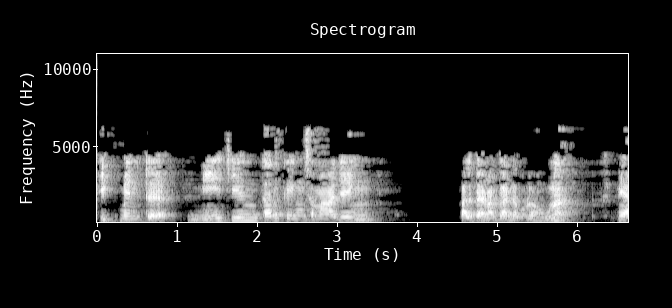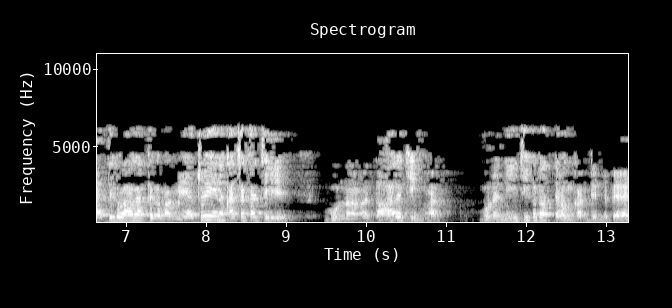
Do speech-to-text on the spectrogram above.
හික්මෙන්ට නීතියෙන් තර්කයෙන් සමාජයෙන් බලපෑමක් ගන්න පුළුවන් වුණා. මේ ඇත්තක වහගත්ත ගමන් මේ ඇතුලේ එන කච කචේ මොන තාලකින්වත් මොන නීතියකටත් අහුම්කම් දෙන්න බෑ.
